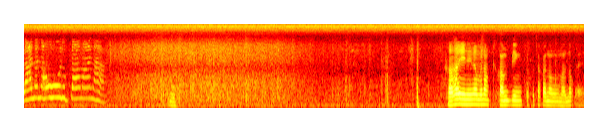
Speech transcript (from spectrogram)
Wala na nahuhulog. Tama na. Kakainin naman ng kambing to tsaka ng manok eh.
